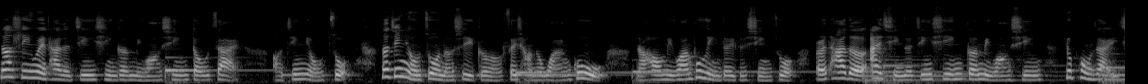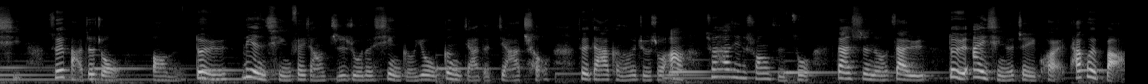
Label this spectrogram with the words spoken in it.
那是因为他的金星跟冥王星都在呃金牛座。那金牛座呢是一个非常的顽固，然后冥顽不灵的一个星座，而他的爱情的金星跟冥王星又碰在一起，所以把这种。嗯，对于恋情非常执着的性格又更加的加成，所以大家可能会觉得说啊，虽然他是一个双子座，但是呢，在于对于爱情的这一块，他会把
